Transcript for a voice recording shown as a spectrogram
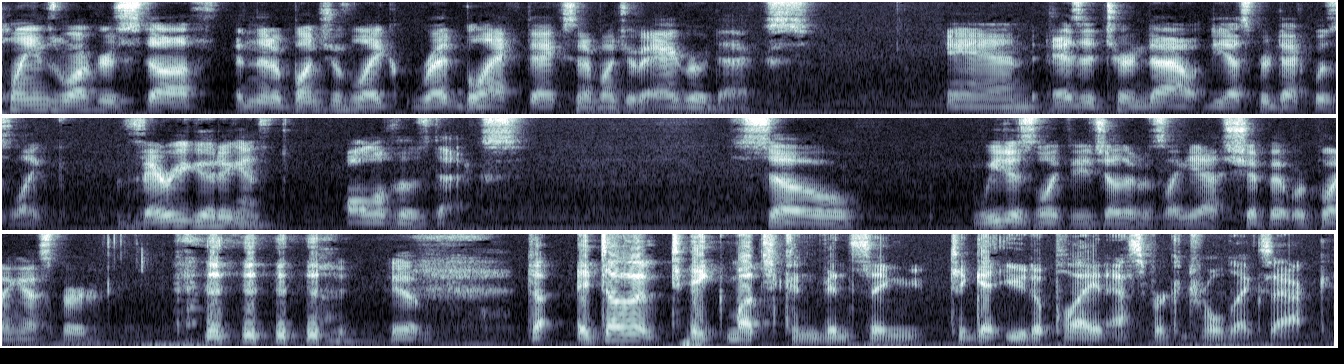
Planeswalker stuff, and then a bunch of like red black decks and a bunch of aggro decks. And as it turned out, the Esper deck was like very good against all of those decks. So we just looked at each other and was like, yeah, ship it. We're playing Esper. yep. It doesn't take much convincing to get you to play an Esper control deck, Zach.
